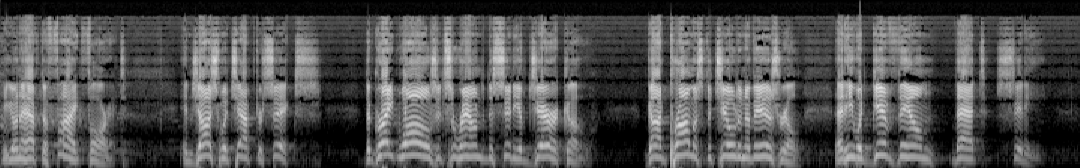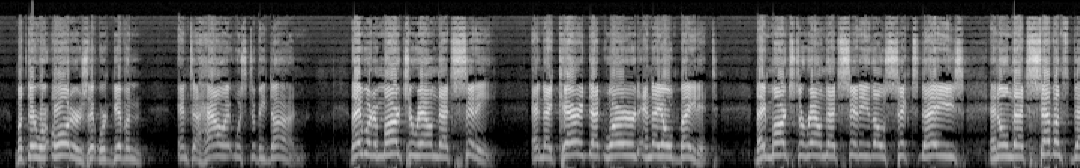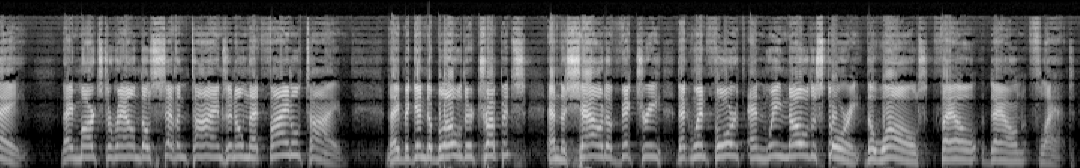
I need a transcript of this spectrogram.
You're going to have to fight for it. In Joshua chapter 6, the great walls that surrounded the city of Jericho, God promised the children of Israel that He would give them that city. But there were orders that were given into how it was to be done. They were to march around that city and they carried that word and they obeyed it. They marched around that city those six days and on that seventh day, they marched around those seven times and on that final time, they began to blow their trumpets and the shout of victory that went forth and we know the story. The walls fell down flat.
